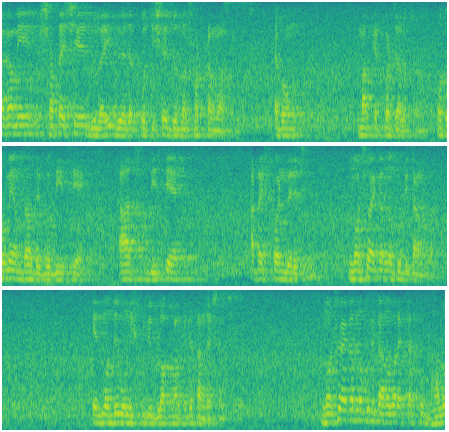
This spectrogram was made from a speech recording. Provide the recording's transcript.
আগামী সাতাইশে জুলাই দুই হাজার পঁচিশের জন্য শর্ট টার্ম ওয়াচ লিস্ট এবং মার্কেট পর্যালোচনা। প্রথমে আমরা দেখব ডিসিএক্স আজ ডিসিএক্স আঠাশ পয়েন্ট বেড়েছে নশো একান্ন কোটি টার্নওভার এর মধ্যে উনিশ কোটি ব্লক মার্কেটে ট্রানজ্যাকশন ছিল। নশো একান্ন কোটি টার্নওভার একটা খুব ভালো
